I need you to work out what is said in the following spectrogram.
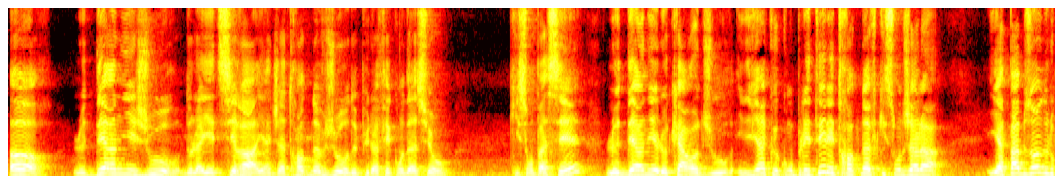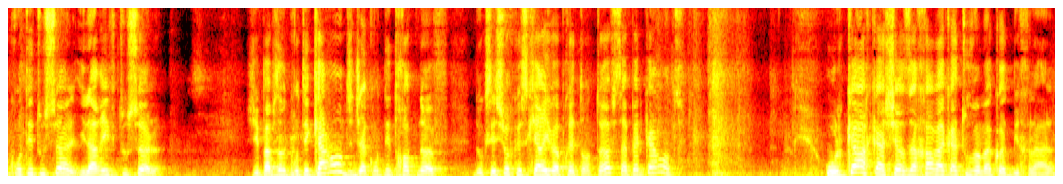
Or, le dernier jour de la Yetzira, il y a déjà 39 jours depuis la fécondation qui sont passés, le dernier, le 40 jours, il ne vient que compléter les 39 qui sont déjà là. Il n'y a pas besoin de le compter tout seul, il arrive tout seul. J'ai pas besoin de compter 40, j'ai déjà compté 39. Donc c'est sûr que ce qui arrive après Tantov s'appelle 40. Ulkar kasher zachar akatuv amakot bichlal.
